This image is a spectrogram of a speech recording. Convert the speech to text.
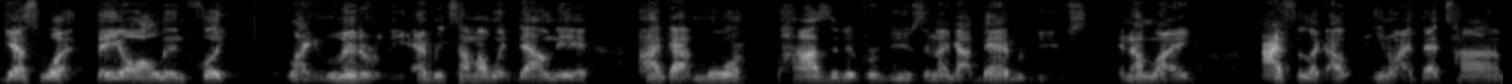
guess what? They all in for you. Like literally, every time I went down there, I got more positive reviews than I got bad reviews. And I'm like, I feel like I, you know, at that time,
